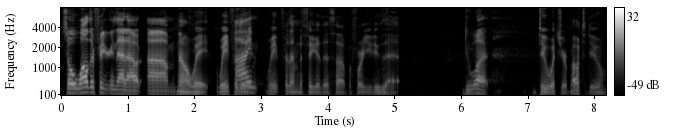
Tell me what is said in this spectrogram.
so while they're figuring that out, um, No, wait, wait for the I'm- wait for them to figure this out before you do that. do what? Do what you're about to do.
